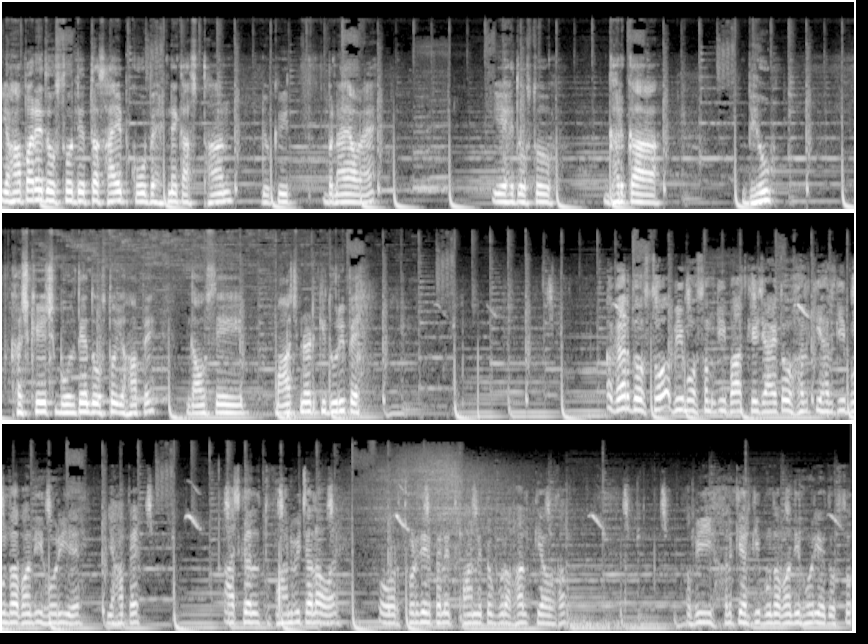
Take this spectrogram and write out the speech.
यहाँ पर है दोस्तों देवता साहिब को बैठने का स्थान, जो कि बनाया हुआ है। ये है दोस्तों घर का व्यू खशखेच बोलते हैं दोस्तों यहाँ पे। गाँव से पाँच मिनट की दूरी पे। अगर दोस्तों, अभी मौसम की बात की जाए तो हल्की हल्की बूंदाबांदी हो रही है यहाँ पे। आजकल तूफ़ान भी चला हुआ है और थोड़ी देर पहले तूफ़ान ने तो बुरा हाल किया हुआ था अभी हल्की हल्की बूंदाबांदी हो रही है दोस्तों।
